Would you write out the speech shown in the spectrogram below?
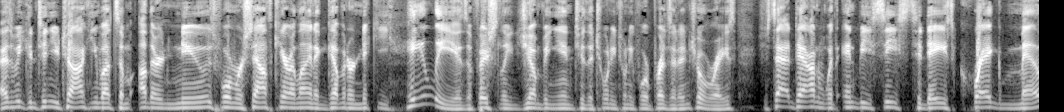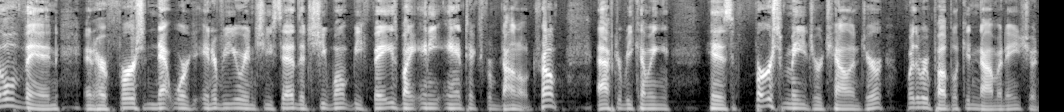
As we continue talking about some other news, former South Carolina Governor Nikki Haley is officially jumping into the 2024 presidential race. She sat down with NBC's Today's Craig Melvin in her first network interview, and she said that she won't be phased by any antics from Donald Trump after becoming his first major challenger for the Republican nomination.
